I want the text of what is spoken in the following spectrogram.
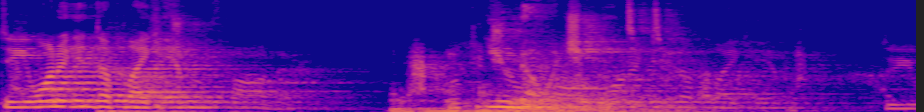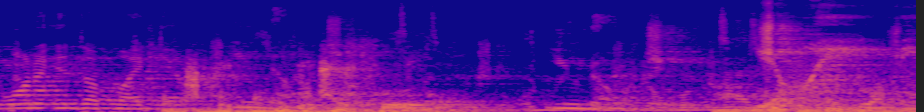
Do you want to end up like him? You know what you need to do. Do you want to end up like him? You know what you need. You know what you need to. Join me.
